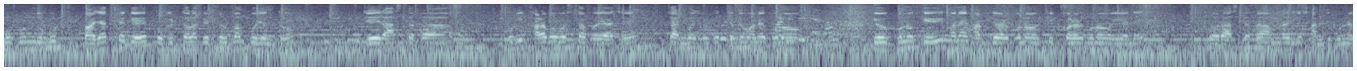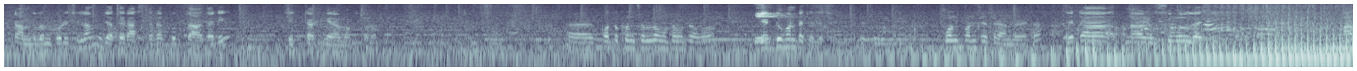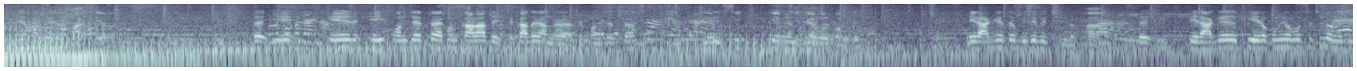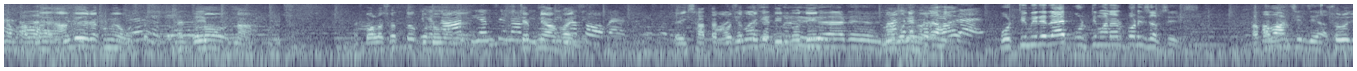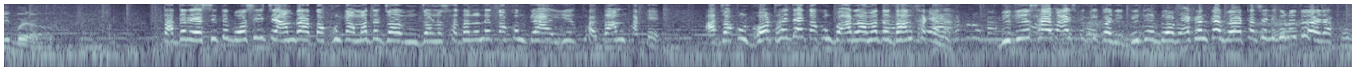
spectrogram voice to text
মুকুন্দপুর বাজার থেকে ফকিরতলা পেট্রোল পাম্প পর্যন্ত যে রাস্তাটা খুবই খারাপ অবস্থা হয়ে আছে চার পাঁচ বছর থেকে মানে কোনো কেউ কোনো কেউই মানে হাত দেওয়ার কোনো ঠিক করার কোনো ইয়ে নেই। তো রাস্তাটা আমরা আজকে শান্তিপূর্ণ একটা আন্দোলন করেছিলাম যাতে রাস্তাটা খুব তাড়াতাড়ি ঠিকঠাক মেরামত করা কতক্ষণ চলল মোটামুটি দেড় দু ঘণ্টা চলেছে। কোন পঞ্চায়েতের আন্ডার এটা? এটা আপনার শিমুলগাছি। এর এই পঞ্চায়েতটা এখন কারা দেখছে? কাদের আন্ডারে আছে পঞ্চায়েতটা? TMC TMC Trinamool Congress. এর আগে তো বিজেপি ছিল। হ্যাঁ। তো এর আগে কি এরকমই অবস্থা ছিল নাকি না ভালো? হ্যাঁ আগে এরকমই অবস্থা ছিল। কোনো না। বলা সত্ত্বেও কোনো মানে স্টেপ নেওয়া হয়নি। এই সাত আট বছর থেকে দীর্ঘদিন মানে হয়ে হয় পট্টি মেরে দেয় পট্টি মারার পরই সব শেষ। আবার। সুরজিৎ বৈরাগ্য। তাদের এসিতে বসিয়েছে আমরা তখন আমাদের জনসাধারণের তখন ইয়ে দাম থাকে। আর যখন ভোট হয়ে যায় তখন আর আমাদের দাম থাকে না। বিডিও সাহেব আসবে কি করি? বিডিও এখানকার ব্যবস্থা সেগুলো তো এরকম?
